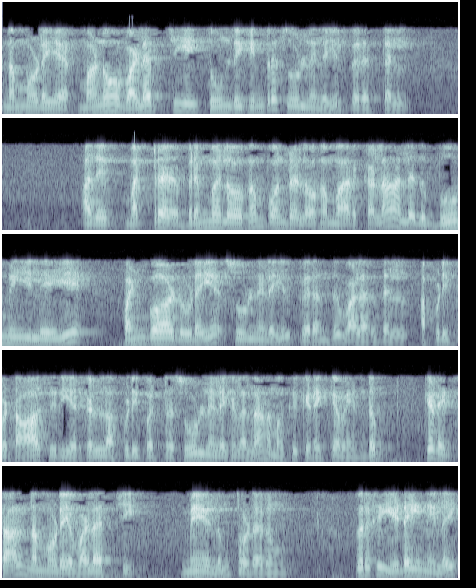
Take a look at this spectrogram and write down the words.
நம்முடைய மனோ வளர்ச்சியை தூண்டுகின்ற சூழ்நிலையில் பிறத்தல். அது மற்ற பிரம்மலோகம் போன்ற லோகமா இருக்கலாம் அல்லது பூமியிலேயே பண்பாடுடைய சூழ்நிலையில் பிறந்து வளர்தல். அப்படிப்பட்ட ஆசிரியர்கள் அப்படிப்பட்ட சூழ்நிலைகள் எல்லாம் நமக்கு கிடைக்க வேண்டும். கிடைத்தால் நம்முடைய வளர்ச்சி மேலும் தொடரும். பிறகு இடைநிலை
